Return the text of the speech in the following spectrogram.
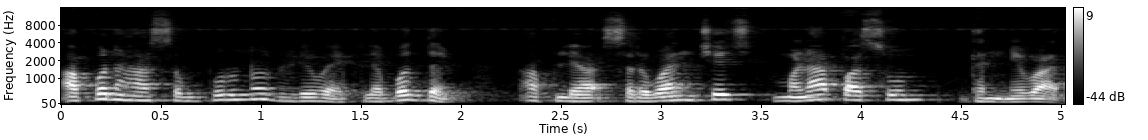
आपण हा संपूर्ण व्हिडिओ ऐकल्याबद्दल आपल्या सर्वांचेच मनापासून धन्यवाद.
